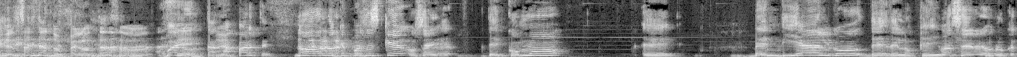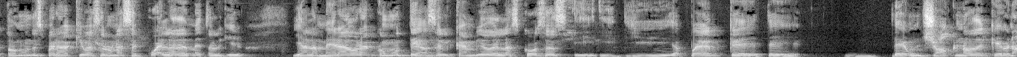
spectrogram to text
Raiden saltando pelotas o...? Bueno, Sí. ta- Sí. aparte. No, lo que pasa es que, o sea, de cómo eh, vendía algo de, de lo que iba a ser, o lo que todo el mundo esperaba que iba a ser una secuela de Metal Gear, y a la mera hora cómo te hace el cambio de las cosas y, y, y puede que te dé un shock, ¿no? De que, no,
